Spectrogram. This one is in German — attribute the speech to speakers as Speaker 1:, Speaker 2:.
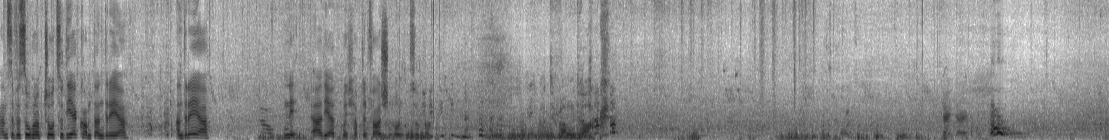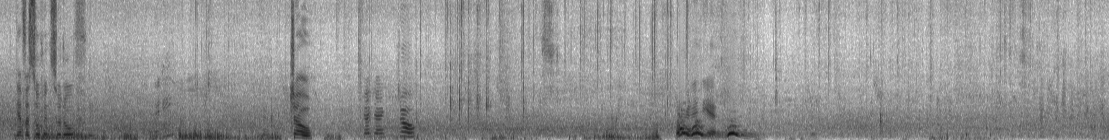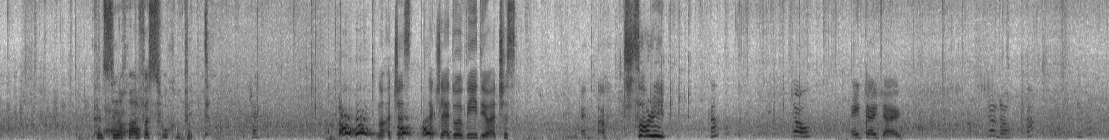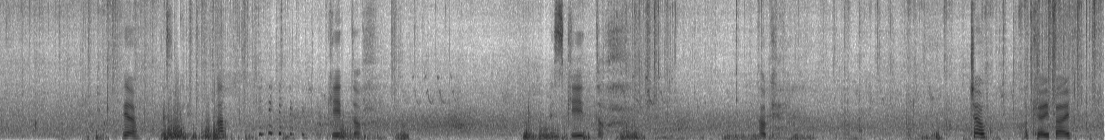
Speaker 1: Kannst du versuchen, ob Joe zu dir kommt, Andrea? Andrea?
Speaker 2: Joe.
Speaker 1: Nee, ah, die hat, ich habe den falschen Hund. Super. Got the wrong dog. Ja, versuch ihn zu rufen.
Speaker 2: Ready?
Speaker 1: Joe.
Speaker 2: Jojo. Joe.
Speaker 1: Kannst du nochmal versuchen, bitte? No, I just, actually I do a video, I just,
Speaker 2: Go. Oh.
Speaker 1: sorry.
Speaker 2: Come. Joe. Hey, Jojo. Jojo. Come.
Speaker 1: Ja, ist okay. Ah. Geht doch. Es geht doch. Okay. Ciao. Okay, bye.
